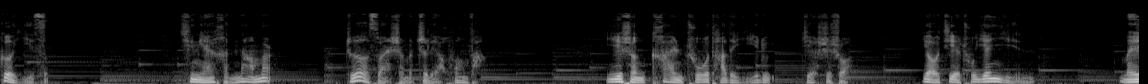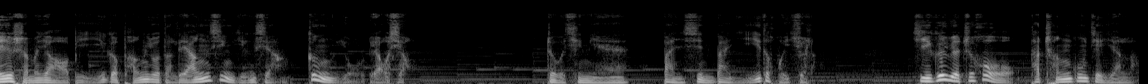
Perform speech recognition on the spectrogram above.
各一次。”青年很纳闷这算什么治疗方法？医生看出他的疑虑，解释说：“要戒除烟瘾。”没什么要比一个朋友的良性影响更有疗效。这位青年半信半疑的回去了，几个月之后，他成功戒烟了，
